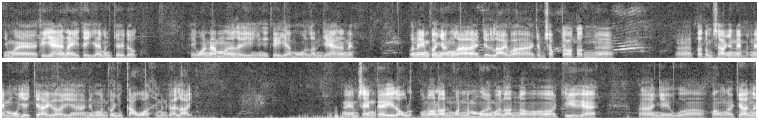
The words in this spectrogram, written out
Nhưng mà cái giá này thì giá mình chơi được. Thì qua năm á, thì những cái cây già mùa lên giá đó nè. Bên em có nhận là giữ lại và chăm sóc cho đến à, ờ, ờ, tết năm sau nha anh em. Anh em mua về chơi rồi à, nếu mà mình có nhu cầu á, thì mình gửi lại. Anh em xem cái độ lực của nó lên hoành 50 mà lên nó chia ra à, nhiều à, phần ở trên đó.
